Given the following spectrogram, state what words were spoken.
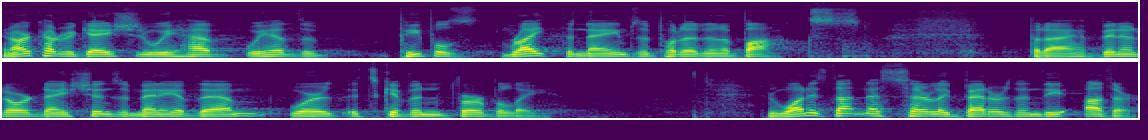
In our congregation, we have, we have the people write the names and put it in a box. But I have been in ordinations, and many of them where it's given verbally. And one is not necessarily better than the other.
